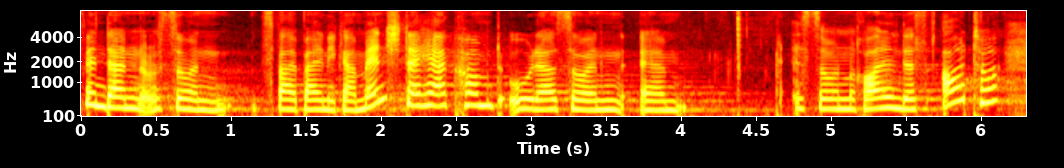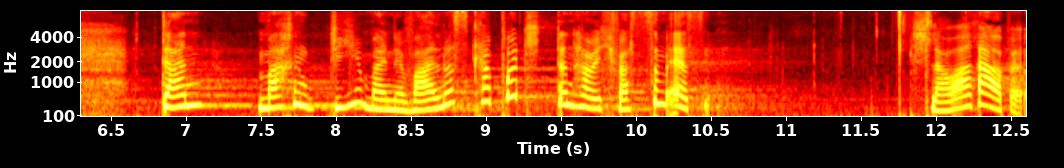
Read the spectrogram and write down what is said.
wenn dann so ein zweibeiniger Mensch daherkommt oder so ein, ähm, so ein rollendes Auto, dann machen die meine Walnuss kaputt, dann habe ich was zum Essen. Schlauer Rabe.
